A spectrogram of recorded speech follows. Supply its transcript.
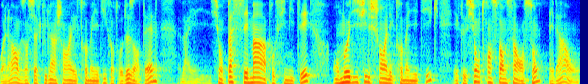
voilà, en faisant circuler un champ électromagnétique entre deux antennes, bah, si on passe ses mains à proximité, on modifie le champ électromagnétique, et que si on transforme ça en son, eh ben, on,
